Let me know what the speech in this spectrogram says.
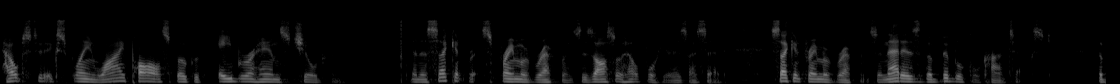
helps to explain why Paul spoke of Abraham's children. And a second frame of reference is also helpful here, as I said. Second frame of reference, and that is the biblical context. The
